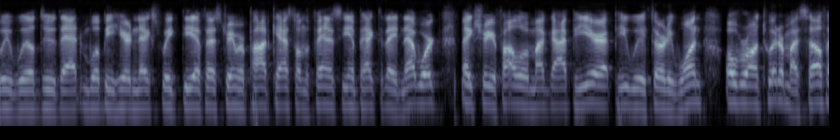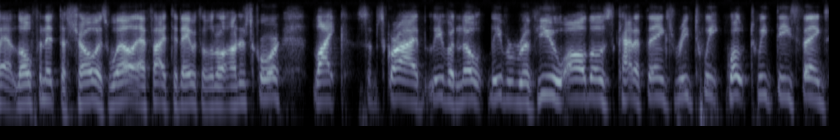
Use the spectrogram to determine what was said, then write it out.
We will do that, and we'll be here next week. DFS Dreamer podcast on the Fantasy Impact Today Network. Make sure you're following my guy Pierre at Pee31 over on Twitter. Myself at Lofinit, the show as well. Fi Today with a little underscore. Like, subscribe, leave a note, leave a review, all those kind of things. Retweet, quote, tweet these things.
